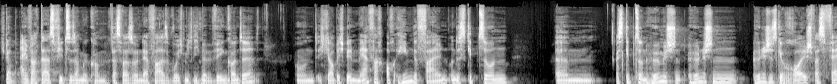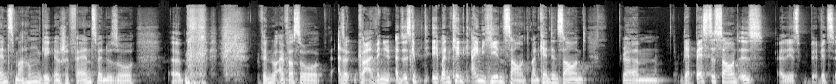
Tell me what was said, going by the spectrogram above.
ich glaube, einfach da ist viel zusammengekommen. Das war so in der Phase, wo ich mich nicht mehr bewegen konnte. Und ich glaube, ich bin mehrfach auch hingefallen. Und es gibt so ein, ähm, es gibt so ein höhnischen, höhnischen, höhnisches Geräusch, was Fans machen, gegnerische Fans, wenn du so ähm, wenn du einfach so, also quasi, wenn du, also es gibt, man kennt eigentlich jeden Sound. Man kennt den Sound. Ähm, der beste Sound ist, also jetzt wird's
